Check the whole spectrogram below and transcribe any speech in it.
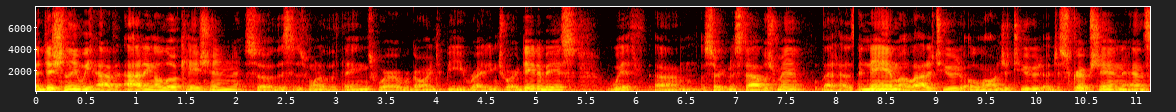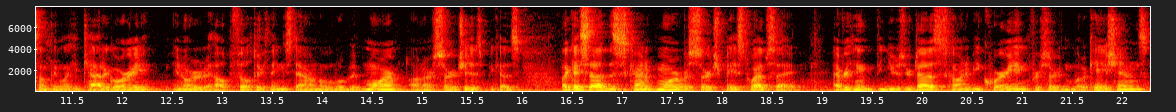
additionally, we have adding a location. So this is one of the things where we're going to be writing to our database with um, a certain establishment that has a name, a latitude, a longitude, a description, and something like a category in order to help filter things down a little bit more on our searches because like I said, this is kind of more of a search-based website. Everything the user does is going to be querying for certain locations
